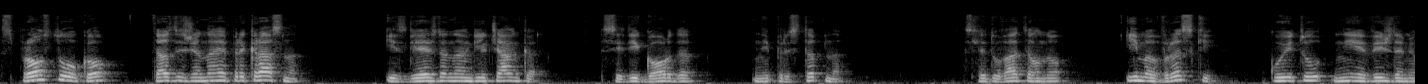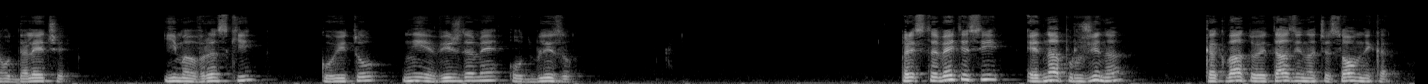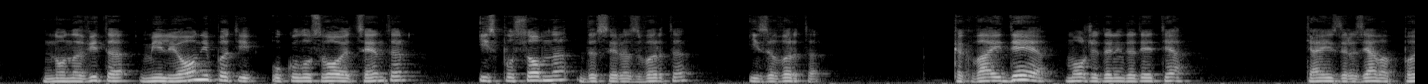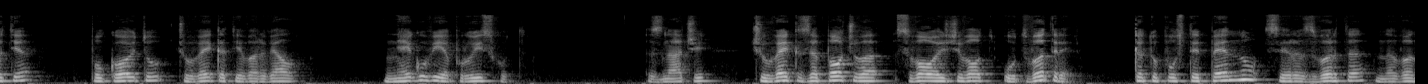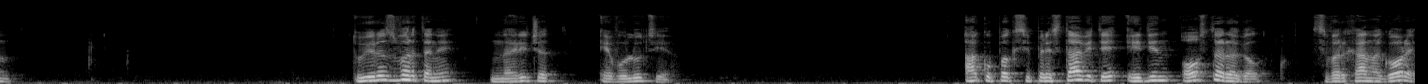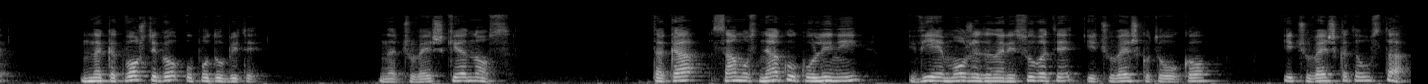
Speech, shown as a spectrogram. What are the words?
С просто око тази жена е прекрасна. Изглежда на англичанка. Седи горда, непристъпна. Следователно, има връзки, които ние виждаме отдалече. Има връзки, които ние виждаме отблизо. Представете си една пружина, каквато е тази на часовника, но навита милиони пъти около своя център и способна да се развърта и завърта. Каква идея може да ни даде тя? Тя изразява пътя, по който човекът е вървял, неговия происход. Значи, човек започва своя живот отвътре, като постепенно се развърта навън. Той развъртане наричат еволюция. Ако пък си представите един остър ъгъл с върха нагоре, на какво ще го уподобите? На човешкия нос. Така, само с няколко линии вие може да нарисувате и човешкото око, и човешката уста.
